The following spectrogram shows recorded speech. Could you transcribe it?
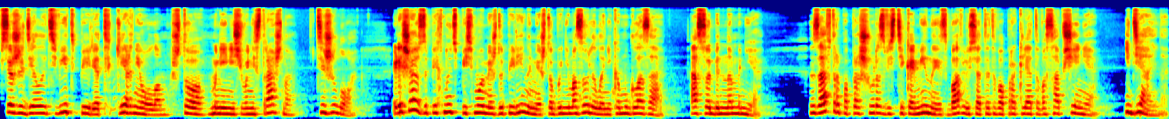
Все же делать вид перед Керниолом, что мне ничего не страшно, тяжело. Решаю запихнуть письмо между перинами, чтобы не мозолило никому глаза. Особенно мне. Завтра попрошу развести камин и избавлюсь от этого проклятого сообщения. Идеально.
